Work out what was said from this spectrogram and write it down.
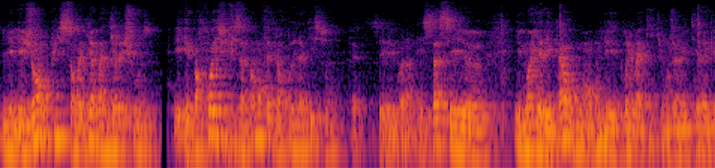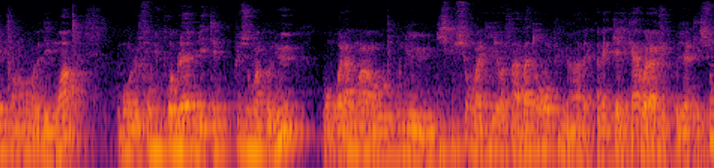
les, gens puissent, on va dire, ben, dire les choses. Et, parfois, il suffit simplement en fait, de leur poser la question. En fait. voilà. Et ça, c'est. Euh, et moi, il y a des cas où il y a des problématiques qui n'ont jamais été réglées pendant euh, des mois. Bon, le fond du problème, il était plus ou moins connu. Bon, voilà, moi, au bout d'une discussion, on va dire, enfin, un bâton rompu hein, avec, quelqu'un, voilà, j'ai posé la question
